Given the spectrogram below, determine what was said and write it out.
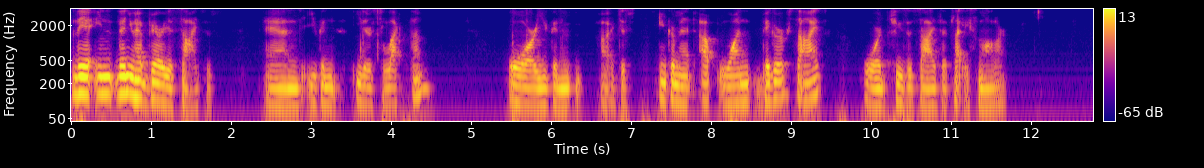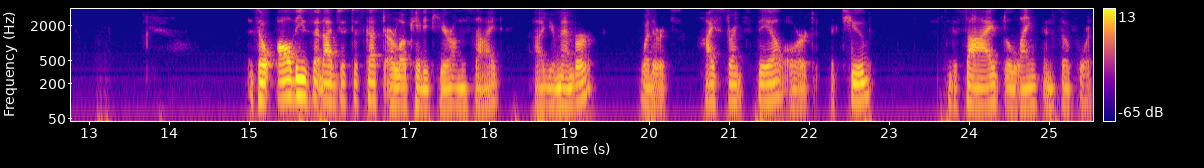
And then you have various sizes, and you can either select them, or you can uh, just increment up one bigger size or choose a size that's slightly smaller. So all these that I've just discussed are located here on the side. Uh, your member, whether it's high strength steel or a tube, the size, the length, and so forth.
